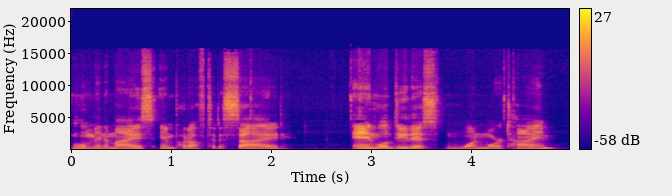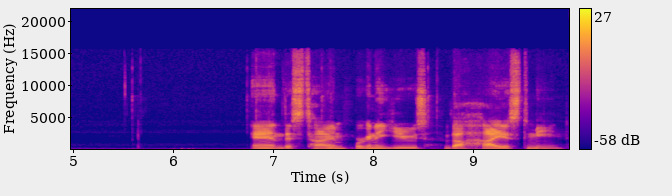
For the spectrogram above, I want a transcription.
We'll minimize and put off to the side. And we'll do this one more time. And this time we're going to use the highest mean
